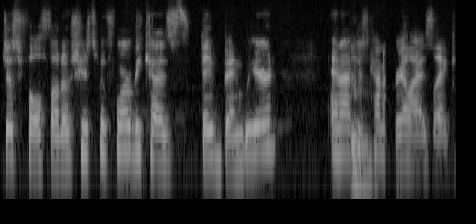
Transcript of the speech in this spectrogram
just full photo shoots before because they've been weird. And I've just kind of realized like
